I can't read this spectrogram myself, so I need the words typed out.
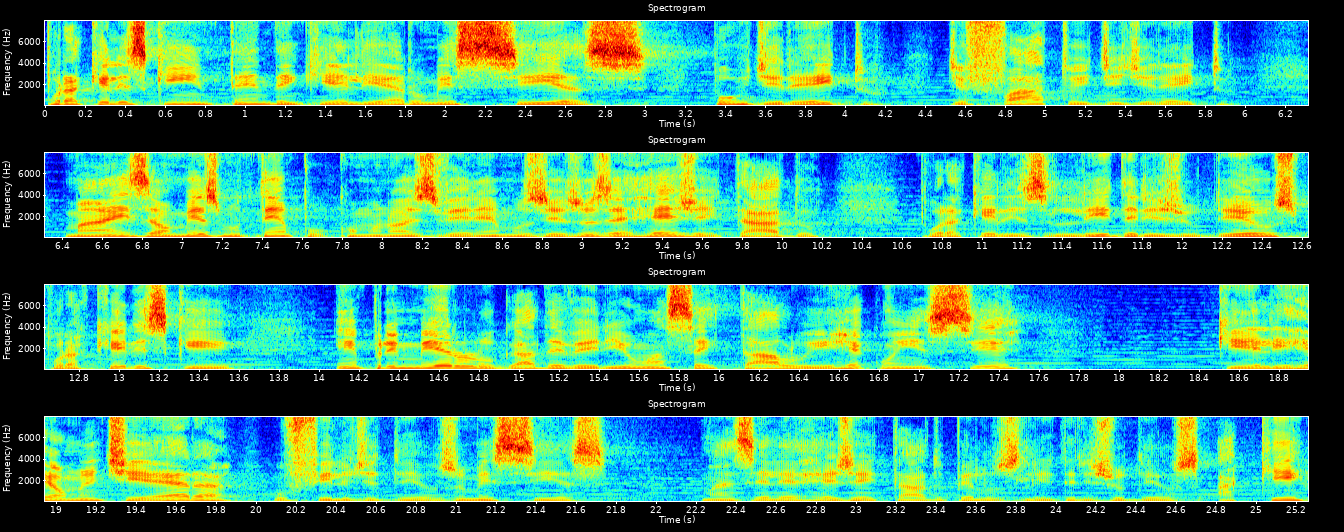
por aqueles que entendem que ele era o Messias por direito, de fato e de direito. Mas, ao mesmo tempo, como nós veremos, Jesus é rejeitado por aqueles líderes judeus, por aqueles que, em primeiro lugar, deveriam aceitá-lo e reconhecer que ele realmente era o Filho de Deus, o Messias, mas ele é rejeitado pelos líderes judeus. Aqui,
